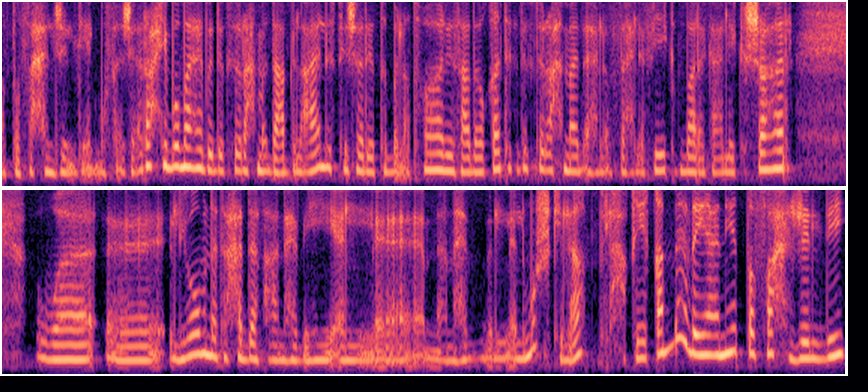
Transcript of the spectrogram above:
الطفح الجلدي المفاجئ؟ رحبوا معي بالدكتور أحمد عبد العال استشاري طب الأطفال. يسعد أوقاتك دكتور أحمد. أهلا وسهلا فيك. مبارك عليك. الشهر واليوم نتحدث عن هذه عن المشكلة في الحقيقة. ماذا يعني طفح جلدي؟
